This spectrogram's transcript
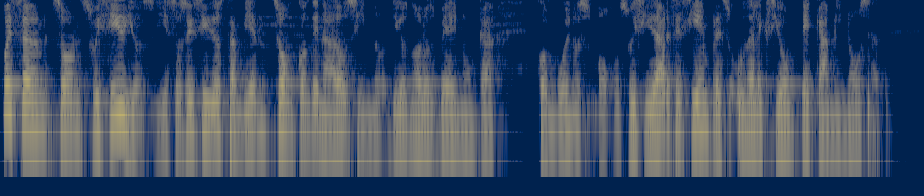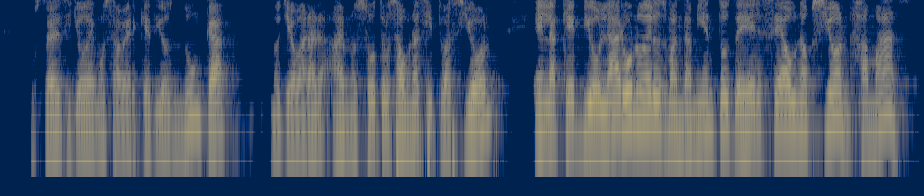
pues son, son suicidios y esos suicidios también son condenados y Dios no los ve nunca con buenos ojos. Suicidarse siempre es una lección pecaminosa. Ustedes y yo debemos saber que Dios nunca nos llevará a nosotros a una situación en la que violar uno de los mandamientos de Él sea una opción, jamás.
